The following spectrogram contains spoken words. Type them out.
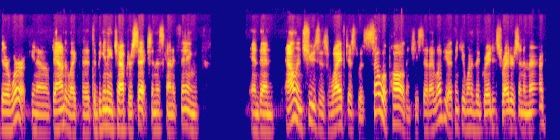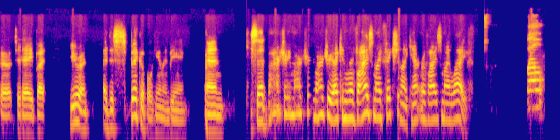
their work, you know, down to like the, the beginning of chapter six and this kind of thing. And then Alan Cheuse's wife just was so appalled. And she said, I love you. I think you're one of the greatest writers in America today, but you're a, a despicable human being. And he said, Marjorie, Marjorie, Marjorie, I can revise my fiction. I can't revise my life. Well,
